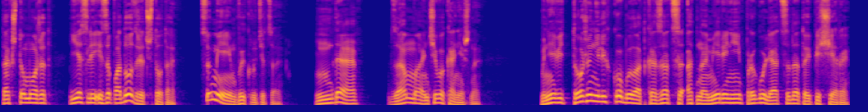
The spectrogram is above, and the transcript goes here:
так что, может, если и заподозрят что-то, сумеем выкрутиться. Да, заманчиво, конечно. Мне ведь тоже нелегко было отказаться от намерений прогуляться до той пещеры.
